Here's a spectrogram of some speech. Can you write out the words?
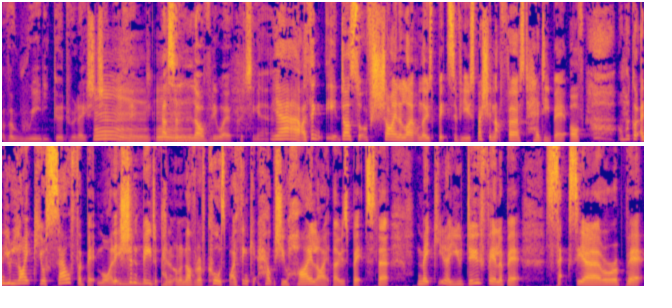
of a really good relationship. I think mm, that's a mm. lovely way of putting it. Yeah, I think it does sort of shine a light on those bits of you, especially in that first heady bit of, oh my God, and you like yourself a bit more. And it shouldn't be mm. dependent on another, of course, but I think it helps you highlight those bits that make, you know, you do feel a bit sexier or a bit.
